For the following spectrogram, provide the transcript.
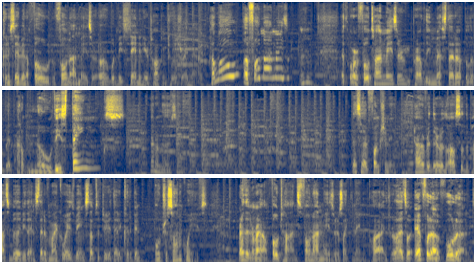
could instead have been a pho- phonon maser, or wouldn't be standing here talking to us right now. Hello? A phonon maser? hmm Or a photon maser? You probably messed that up a little bit. I don't know these things. I don't know this thing. That's how it's functioning. However, there was also the possibility that instead of microwaves being substituted, that it could have been ultrasonic waves. Rather than around photons, phonon masers, like the name implies, relies on infinite phonons.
